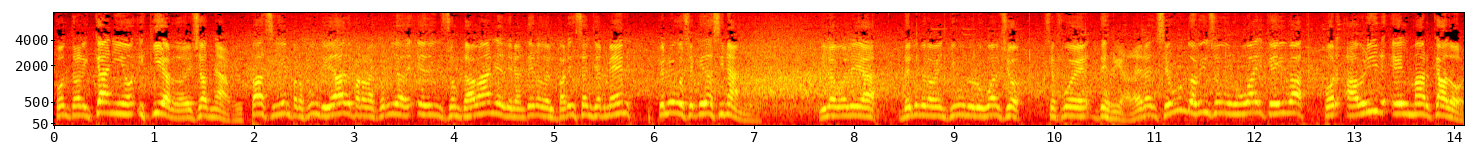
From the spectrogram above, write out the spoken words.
contra el caño izquierdo de Jad Nawi. Pase en profundidad para la corrida de Edinson Cavani, el delantero del Paris Saint-Germain, que luego se queda sin ángulo. Y la volea del número 21 uruguayo se fue desviada. Era el segundo aviso de Uruguay que iba por abrir el marcador.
